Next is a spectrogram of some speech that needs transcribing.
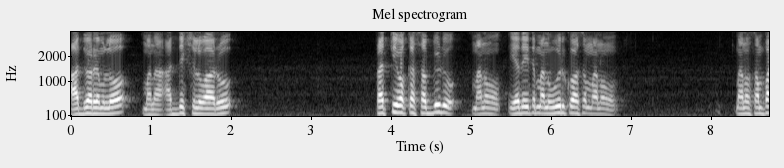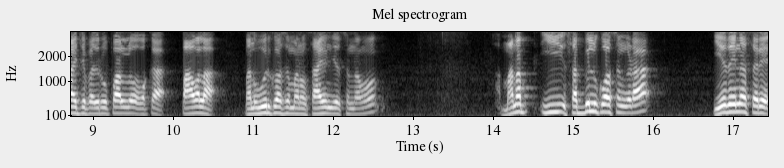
ఆధ్వర్యంలో మన అధ్యక్షుల వారు ప్రతి ఒక్క సభ్యుడు మనం ఏదైతే మన ఊరి కోసం మనం మనం సంపాదించే పది రూపాయల్లో ఒక పావల మన ఊరి కోసం మనం సాయం చేస్తున్నామో మన ఈ సభ్యుల కోసం కూడా ఏదైనా సరే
